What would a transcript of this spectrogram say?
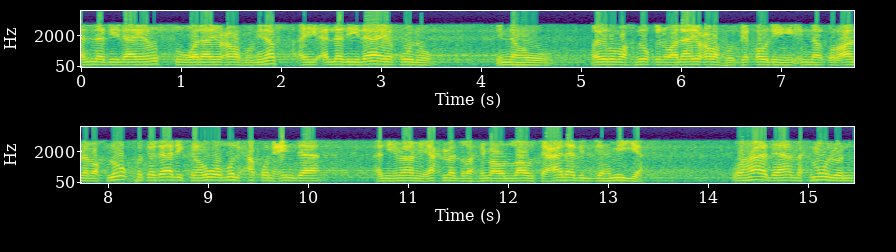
الذي لا ينص ولا يعرف بنص أي الذي لا يقول إنه غير مخلوق ولا يعرف بقوله إن القرآن مخلوق فكذلك هو ملحق عند الإمام أحمد رحمه الله تعالى بالجهمية. وهذا محمول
